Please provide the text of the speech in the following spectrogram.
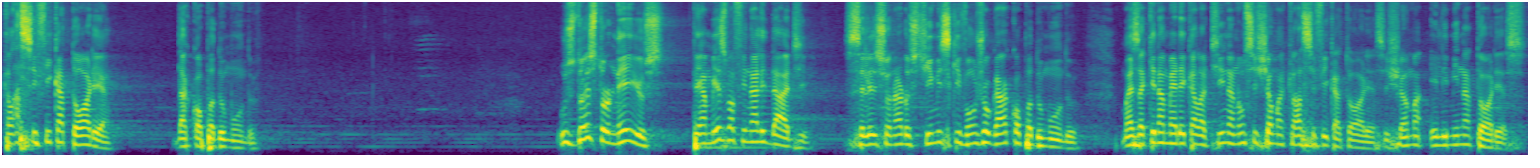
classificatória da Copa do Mundo. Os dois torneios têm a mesma finalidade, selecionar os times que vão jogar a Copa do Mundo. Mas aqui na América Latina não se chama classificatória, se chama eliminatórias.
